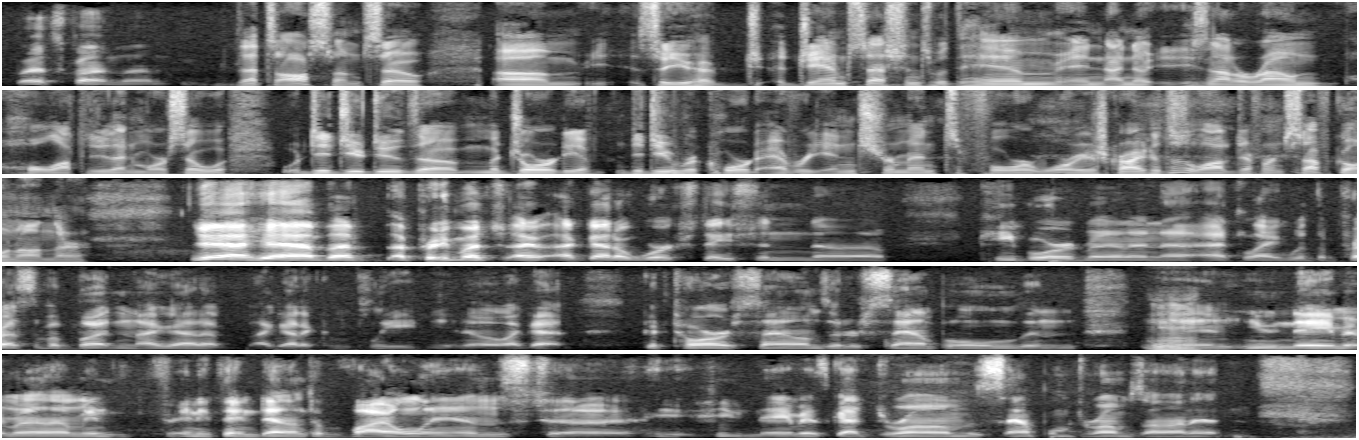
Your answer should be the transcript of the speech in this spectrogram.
but it's fun, man. That's awesome. So, um, so you have j- jam sessions with him, and I know he's not around a whole lot to do that anymore. So, w- did you do the majority of? Did you record every instrument for Warriors Cry? Because there's a lot of different stuff going on there. Yeah, yeah. But I, I pretty much I, I got a workstation uh, keyboard, man, and I, at like with the press of a button, I got a I got a complete. You know, I got guitar sounds that are sampled and Mhm. and you name it, man. I mean, anything down to violins to you, you name it. It's got drums, sample drums on it.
